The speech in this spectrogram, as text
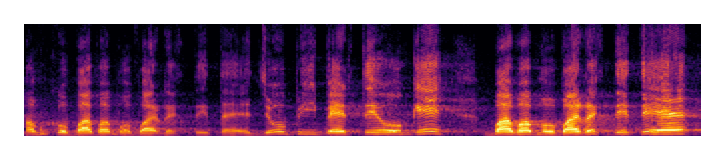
हमको बाबा मुबारक देता है। जो भी बैठते होंगे, बाबा मुबारक देते हैं।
